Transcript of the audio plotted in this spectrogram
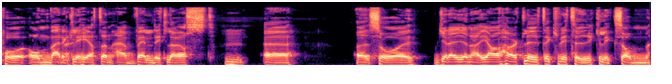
på, om verkligheten är väldigt löst. Mm. Eh, Eh, så grejerna, jag har hört lite kritik liksom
